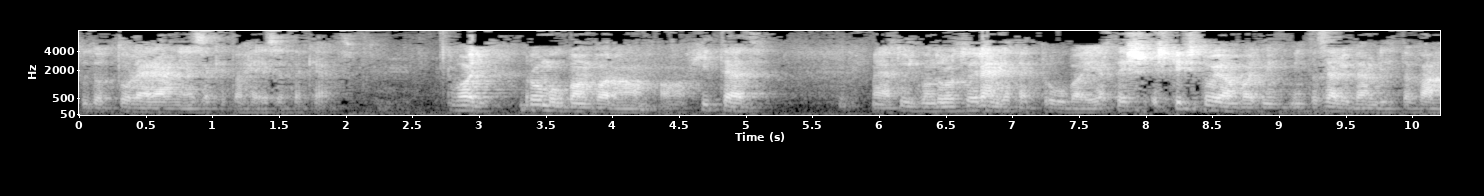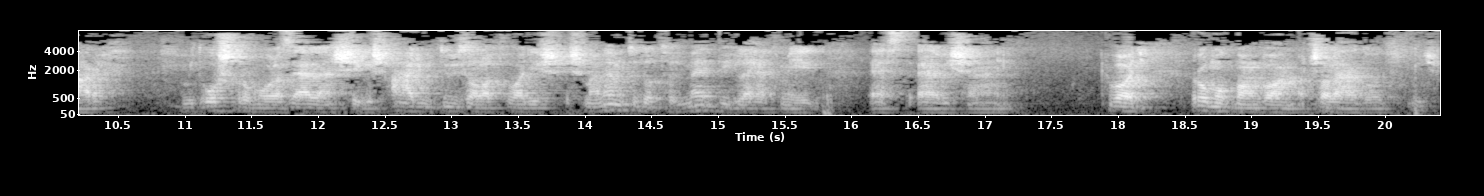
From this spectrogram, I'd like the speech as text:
tudod tolerálni ezeket a helyzeteket. Vagy romokban van a, a hited, mert úgy gondolod, hogy rengeteg próba ért, és, és kicsit olyan vagy, mint, mint az előbb említett a vár, amit ostromol az ellenség, és ágyú tűz alatt vagy, és, és már nem tudod, hogy meddig lehet még ezt elviselni. Vagy romokban van a családod, úgy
